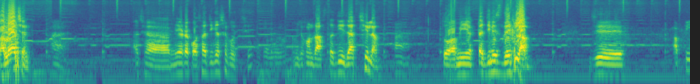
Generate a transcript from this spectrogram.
ভালো আছেন? হ্যাঁ। আচ্ছা আমি একটা কথা জিজ্ঞাসা করছি। আচ্ছা আমি যখন রাস্তা দিয়ে যাচ্ছিলাম হ্যাঁ। তো আমি একটা জিনিস দেখলাম যে আপনি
